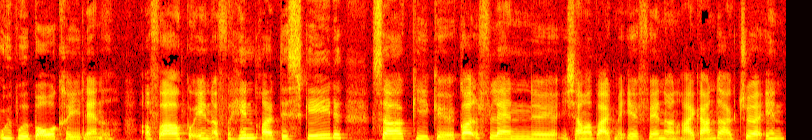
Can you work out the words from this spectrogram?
udbryde borgerkrig i landet. Og for at gå ind og forhindre, at det skete, så gik øh, golflandene i samarbejde med FN og en række andre aktører ind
